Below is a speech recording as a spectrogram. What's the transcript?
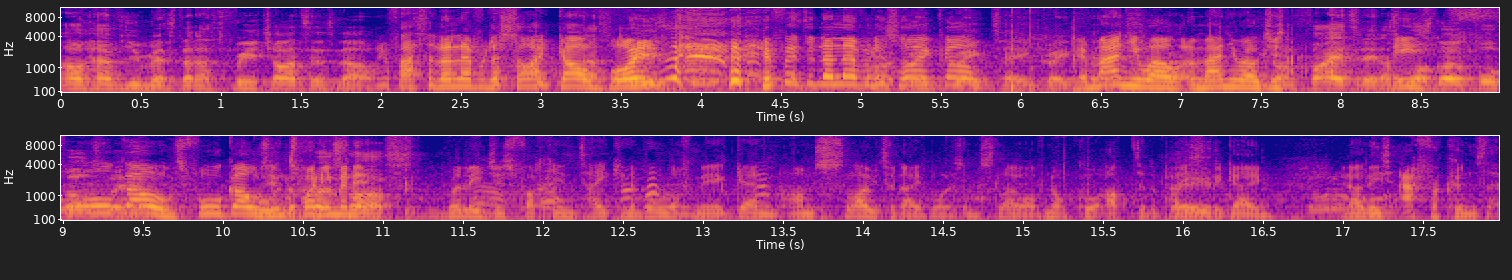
How have you missed that? That's three chances now. if that's an 11 aside goal, That's boys. if it's an 11 Oh, aside great, goal. great take, great finish. Emmanuel, Emmanuel He's just on fire today. That's He's what going four, goals for him. goals, four goals Ooh, in in 20 minutes. half. Willy just fucking taking the ball off me again. I'm slow today, boys. I'm slow. I've not caught up to the pace of the game. You know, these Africans, they're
